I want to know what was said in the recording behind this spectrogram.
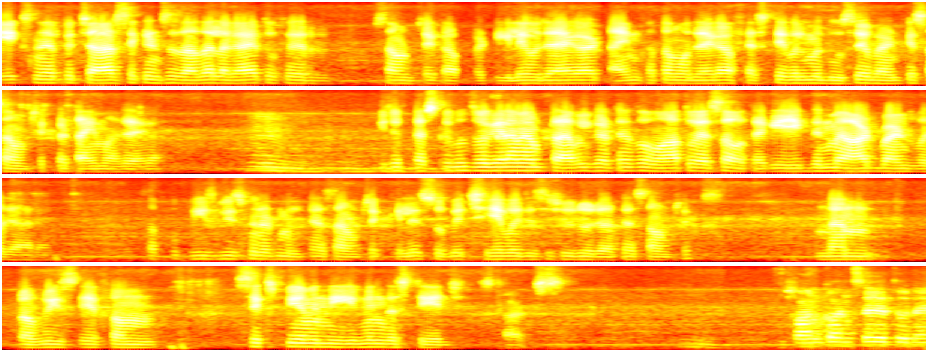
एक स्नेयर पे चार सेकंड से ज़्यादा लगाए तो फिर साउंड चेक आपका डिले हो जाएगा टाइम खत्म हो जाएगा फेस्टिवल में दूसरे बैंड के साउंड चेक का टाइम आ जाएगा। हम्म, कि जो हम्म, फेस्टिवल्स वगैरह में हम ट्रैवल करते हैं तो वहाँ तो ऐसा होता है कि एक दिन में आठ बैंड्स बजा रहे हैं। सबको बीस बीस मिनट मिलते हैं साउंड चेक के लिए। सुबह छः बजे से शुरू हो जाते हैं sound checks. Then probably say from 6 p.m. in the evening the stage starts कौन कौन से तूने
